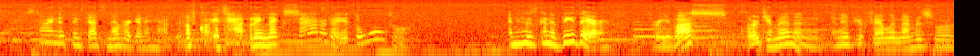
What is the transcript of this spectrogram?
I'm starting to think that's never gonna happen. Of course, it's happening next Saturday at the Waldorf. And who's gonna be there? Three of us, clergymen, and any of your family members who are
